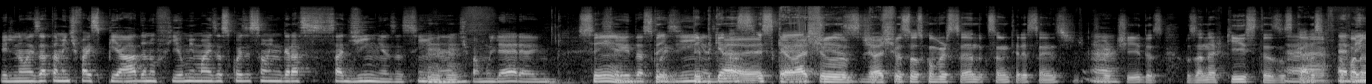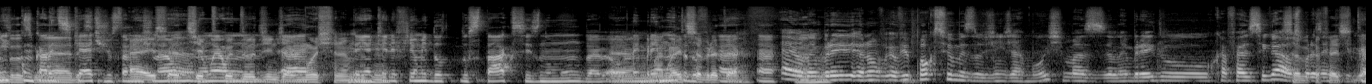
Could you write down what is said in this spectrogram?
Ele não exatamente faz piada no filme, mas as coisas são engraçadinhas, assim, né? Uhum. Tipo, a mulher é Sim, cheio das tem, coisinhas. Tem pequenas É, eu sketches de eu acho- pessoas conversando que são interessantes, divertidas. Os anarquistas, os É. caras que ficam é bem falando das com cara de mulheres. sketch, justamente. É, isso não, é não típico é um, do Jim Jarmusch, né? Tem Uhum. aquele filme do- dos táxis no mundo. eu É, lembrei Uma muito Noite do, sobre a é, Terra. é. É, eu Uhum. lembrei, eu, não, eu vi poucos filmes do Jim Jarmusch, mas eu lembrei do Café e Cigarros, Sobre por exemplo, que tem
